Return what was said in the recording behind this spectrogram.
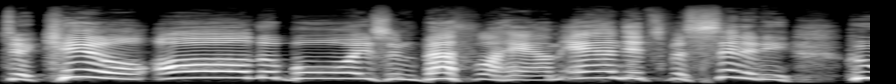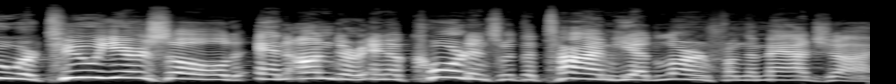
to kill all the boys in Bethlehem and its vicinity who were two years old and under, in accordance with the time he had learned from the Magi.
